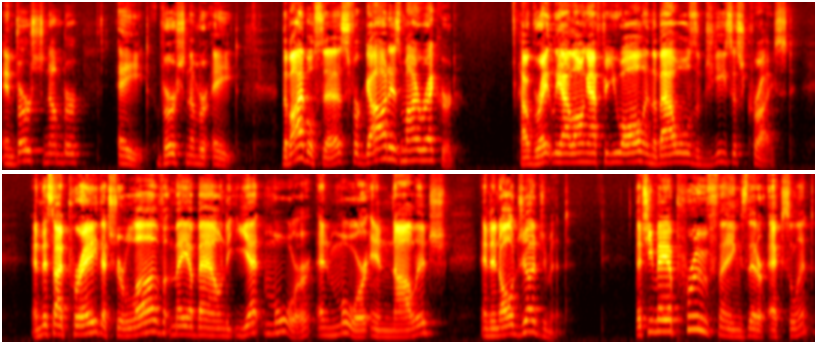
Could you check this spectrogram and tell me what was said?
in verse number 8. Verse number 8. The Bible says, "For God is my record, how greatly I long after you all in the bowels of Jesus Christ." And this I pray that your love may abound yet more and more in knowledge and in all judgment, that ye may approve things that are excellent,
